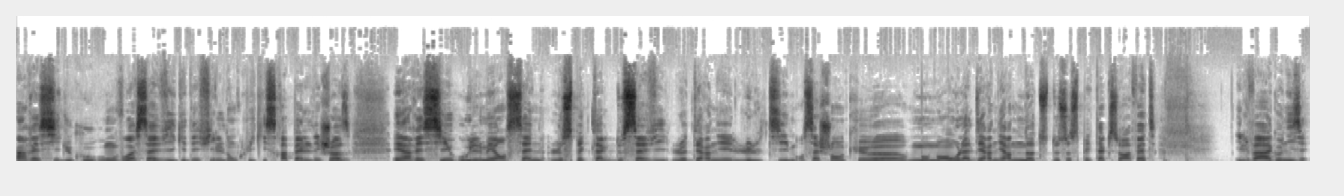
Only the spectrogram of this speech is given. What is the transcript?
Un récit du coup où on voit sa vie qui défile, donc lui qui se rappelle des choses, et un récit où il met en scène le spectacle de sa vie, le dernier, l'ultime, en sachant que euh, au moment où la dernière note de ce spectacle sera faite, il va agoniser.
